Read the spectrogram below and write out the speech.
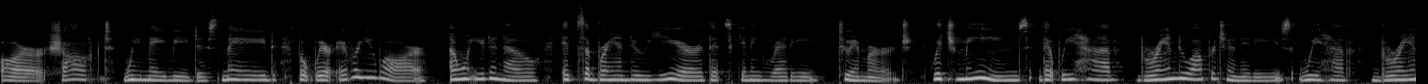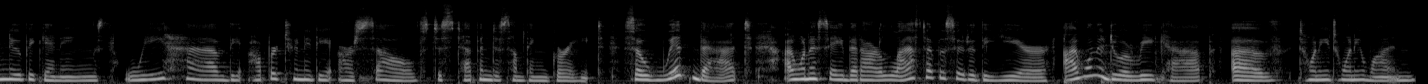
are shocked. We may be dismayed. But wherever you are, I want you to know it's a brand new year that's getting ready to emerge, which means that we have brand new opportunities, we have brand new beginnings, we have the opportunity ourselves to step into something great. So, with that, I want to say that our last episode of the year, I want to do a recap of 2021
